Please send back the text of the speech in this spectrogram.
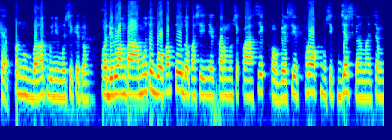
kayak penuh banget bunyi musik itu. Kalau di ruang tamu tuh bokap tuh udah pasti nyetar musik klasik, progresif rock, musik jazz segala macam.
